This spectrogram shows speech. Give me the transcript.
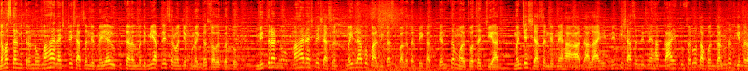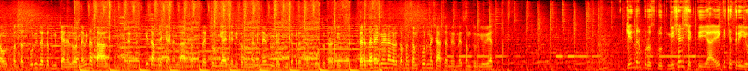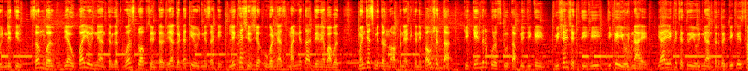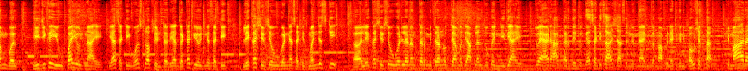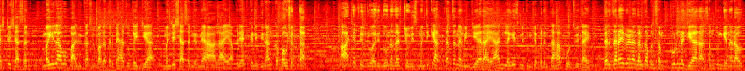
नमस्कार मित्रांनो महाराष्ट्र शासन निर्णय या यूट्यूब चॅनलमध्ये मी आपले सर्वांचे पुन्हा एकदा स्वागत करतो. मित्रांनो महाराष्ट्र शासन महिला व बालविकास विभागातर्फे एक अत्यंत महत्त्वाचा जी आर म्हणजे शासन निर्णय हा आज आला आहे. नेमकी शासन निर्णय हा काय आहे तो सर्वच आपण जाणूनच घेणार आहोत. पण तत्पूर्वी जर का तुम्ही चॅनलवर नवीन असाल तर नक्कीच आपल्या चॅनलला सबस्क्राईब करून घ्या जेणेकरून नवीन नवीन व्हिडिओ तुमच्यापर्यंत पोहोचत राहतील. तर जरा वेळ न घालवता आपण संपूर्ण शासन निर्णय समजून घेऊयात. केंद्र पुरस्कृत मिशन शक्ती या एकछत्री योजनेतील संबल या उपाययोजनेअंतर्गत वन स्टॉप सेंटर या घटक योजनेसाठी लेखा शीर्ष उघडण्यास मान्यता देण्याबाबत. म्हणजेच मित्रांनो आपण या ठिकाणी पाहू शकता की केंद्र पुरस्कृत आपली जी काही मिशन शक्ती ही जी काही योजना आहे या एकछत्री योजनेअंतर्गत जी काही संबल ही जी काही उपाययोजना आहे यासाठी वन स्टॉप सेंटर या घटक योजनेसाठी लेखा शीर्ष उघडण्यासाठीच म्हणजेच की लेखा शीर्ष उघडल्यानंतर मित्रांनो त्यामध्ये आपल्याला जो काही निधी आहे तो ॲड हा करता येतो. त्यासाठीचा हा शासन निर्णय आहे. मित्रांनो आपण या ठिकाणी पाहू शकता की महाराष्ट्र शासन महिला व बालविकास विभागातर्फे हा जो काही जी म्हणजे शासन निर्णय हा आला आहे. आपण या ठिकाणी दिनांक पाहू शकता. आठ फेब्रुवारी दोन हजार चोवीस म्हणजे की आत्ताचा नवीन जी आर आहे आणि लगेच मी तुमच्यापर्यंत हा पोहोचवित आहे. तर जरा वेळ न घालता आपण संपूर्ण जी आर हा समजून घेणार आहोत.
